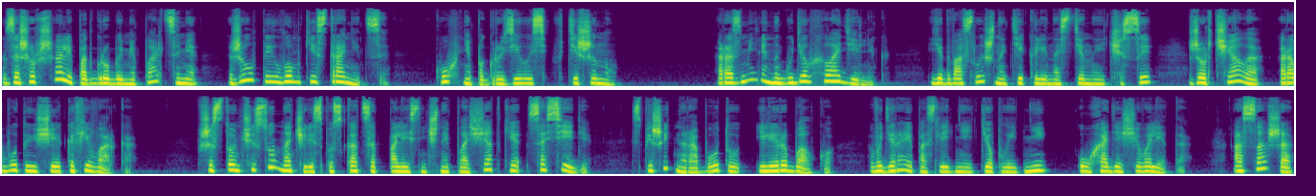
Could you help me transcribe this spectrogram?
Зашуршали под грубыми пальцами желтые ломкие страницы. Кухня погрузилась в тишину. Размеренно гудел холодильник. Едва слышно тикали настенные часы, журчала работающая кофеварка. В шестом часу начали спускаться по лестничной площадке соседи, спешить на работу или рыбалку, выдирая последние теплые дни у уходящего лета. А Саша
